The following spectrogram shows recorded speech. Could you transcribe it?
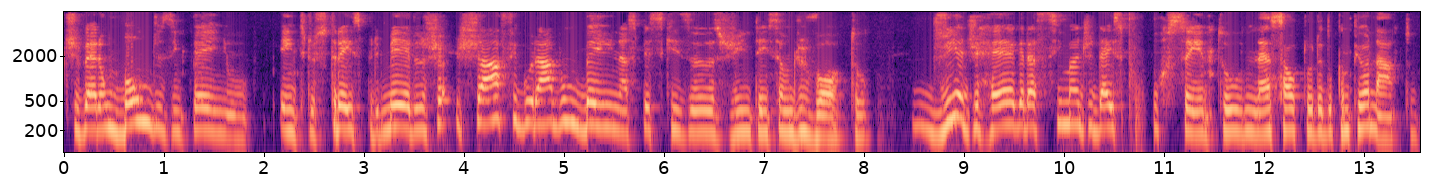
tiveram bom desempenho entre os três primeiros já, já figuravam bem nas pesquisas de intenção de voto. Via de regra, acima de 10% nessa altura do campeonato.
